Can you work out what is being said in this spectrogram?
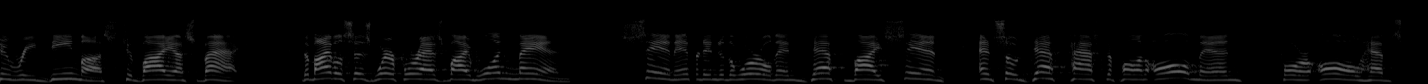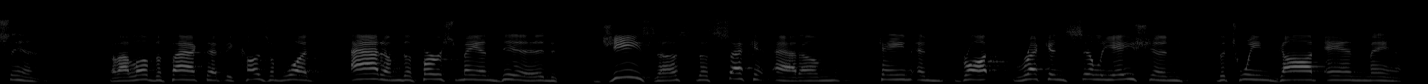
to redeem us, to buy us back. The Bible says, Wherefore, as by one man sin entered into the world, and death by sin, and so death passed upon all men, for all have sinned. But I love the fact that because of what Adam, the first man, did, Jesus, the second Adam, came and brought reconciliation between God and man.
